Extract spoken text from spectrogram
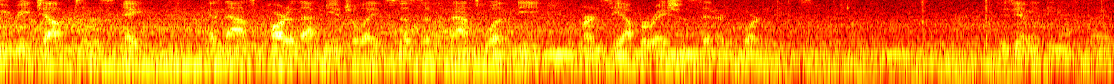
we reach out to the state. And that's part of that mutual aid system, and that's what the Emergency Operations Center coordinates. Did you have anything else to add?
